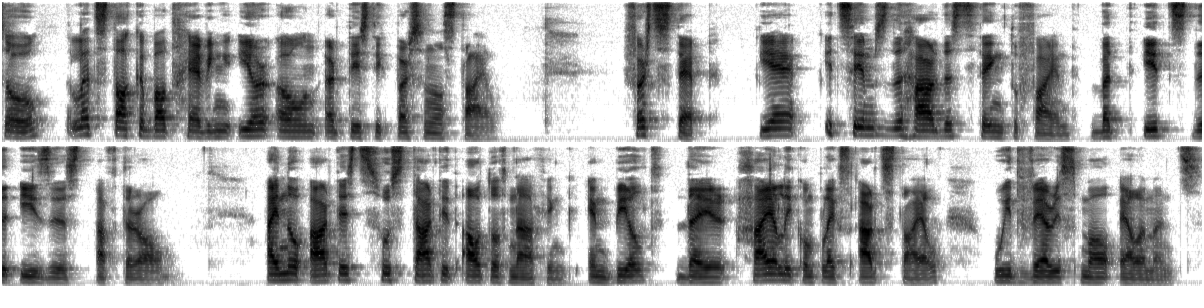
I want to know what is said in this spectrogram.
So, let's talk about having your own artistic personal style. First step. Yeah, it seems the hardest thing to find, but it's the easiest after all. I know artists who started out of nothing and built their highly complex art style with very small elements.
